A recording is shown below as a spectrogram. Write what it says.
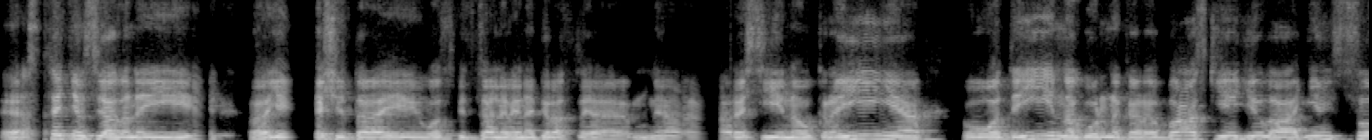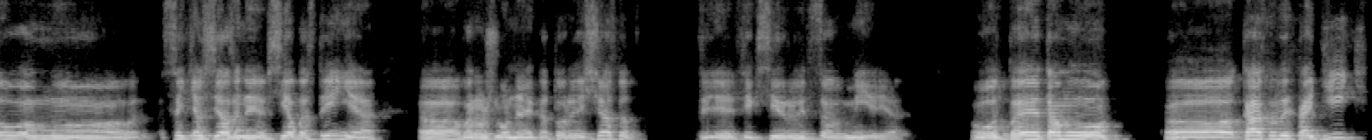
с этим связаны и, я считаю, и вот специальная военная операция России на Украине, вот, и Нагорно-Карабахские дела. Одним словом, с этим связаны все обострения вооруженные, которые сейчас фиксируется в мире. Вот, поэтому э, как выходить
